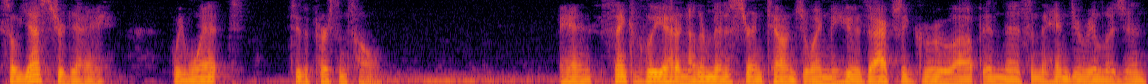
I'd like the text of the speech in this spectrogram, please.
So yesterday, we went to the person's home. And thankfully, I had another minister in town join me who has actually grew up in this, in the Hindu religion,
